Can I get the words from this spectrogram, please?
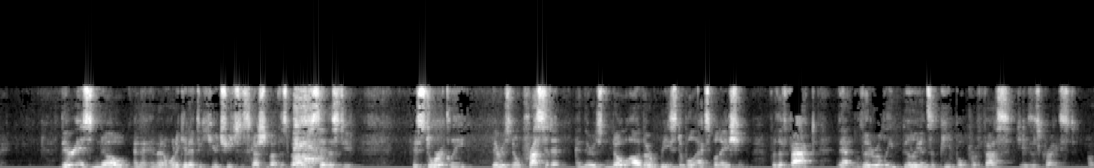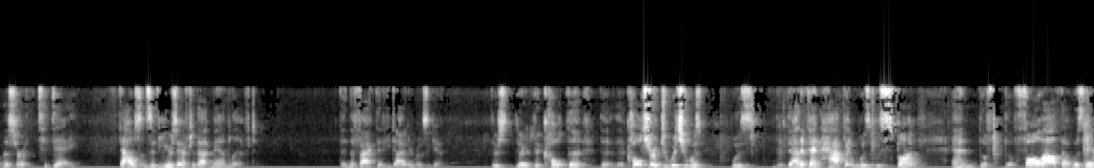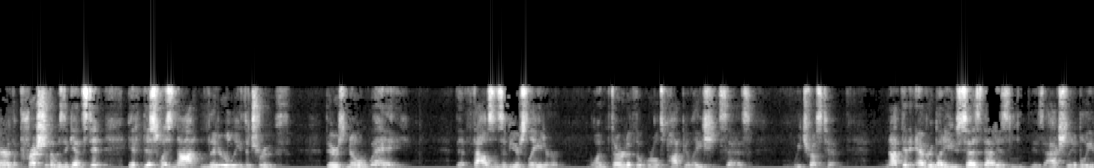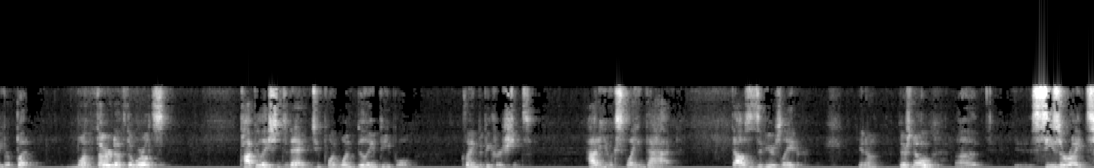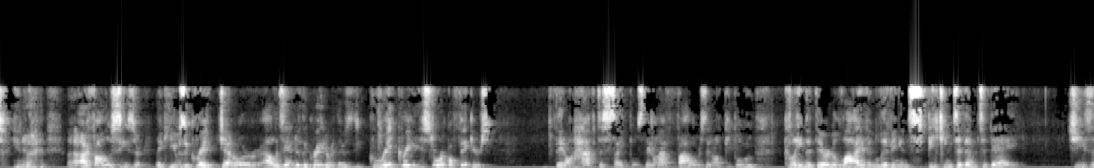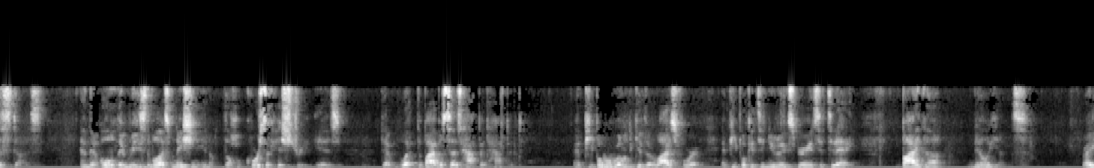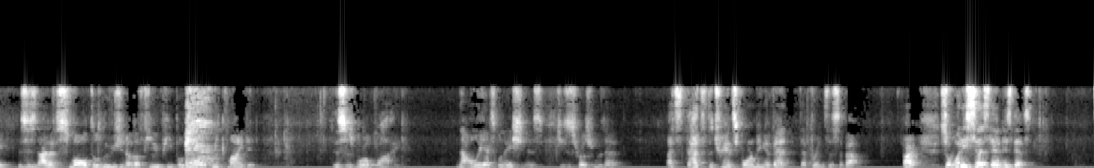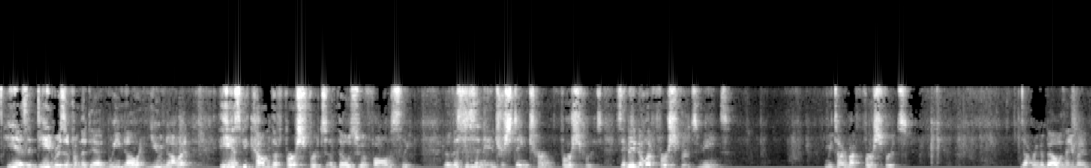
There is no, and I, and I don't want to get into huge, huge discussion about this, but I would just say this to you. Historically, there is no precedent and there is no other reasonable explanation for the fact that literally billions of people profess Jesus Christ on this earth today, thousands of years after that man lived, than the fact that he died and rose again. There's there, the cult, the, the, the culture into which it was was that event happened was was spun, and the the fallout that was there, the pressure that was against it. If this was not literally the truth, there's no way that thousands of years later, one third of the world's population says we trust him. Not that everybody who says that is is actually a believer, but one third of the world's population today, 2.1 billion people, claim to be Christians. How do you explain that thousands of years later? You know, there's no uh, Caesarites. You know, uh, I follow Caesar. Like he was a great general, or Alexander the Great, or there's great, great historical figures. They don't have disciples. They don't have followers. They don't have people who claim that they're alive and living and speaking to them today. Jesus does. And the only reasonable explanation in the course of history is that what the Bible says happened, happened. And people were willing to give their lives for it, and people continue to experience it today by the millions. Right? This is not a small delusion of a few people who are weak minded. This is worldwide. The only explanation is Jesus rose from the dead. That's, that's the transforming event that brings this about. Alright, so what he says then is this. He has indeed risen from the dead. We know it. You know it. He has become the first fruits of those who have fallen asleep. Now, this is an interesting term, first fruits. Does anybody know what first fruits means? When we talk about first fruits? Does that ring a bell with anybody?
